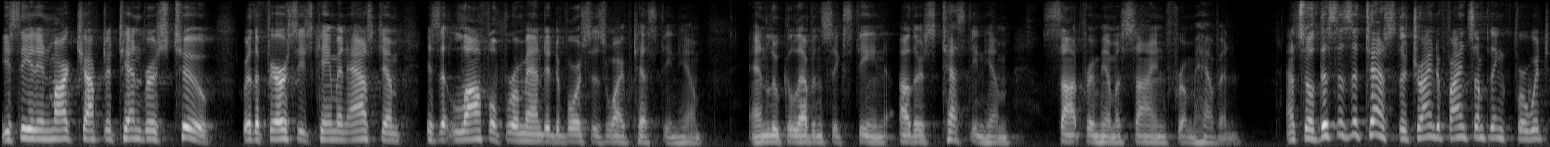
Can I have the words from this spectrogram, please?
You see it in Mark chapter 10, verse 2, where the Pharisees came and asked him, Is it lawful for a man to divorce his wife, testing him? And Luke 11, 16, others testing him sought from him a sign from heaven. And so this is a test. They're trying to find something for which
